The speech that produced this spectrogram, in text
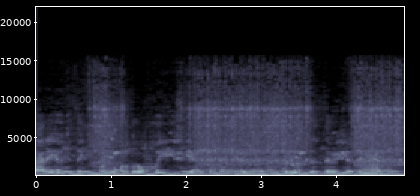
கரையை வச்சு தைக்கும்போது உங்களுக்கு ரொம்ப ஈஸியாக இருக்கும் தைக்கிறதுக்கு. சிசுறு வந்து வெளியில் தெரியாது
